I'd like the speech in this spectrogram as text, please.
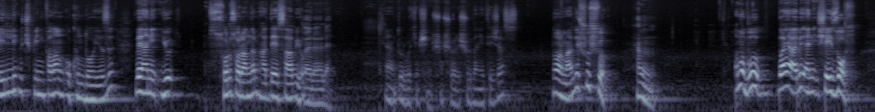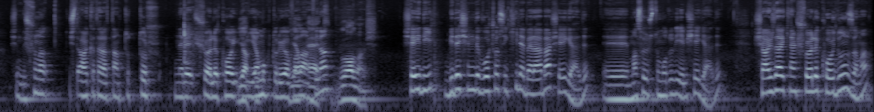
e, 53 bin falan okundu o yazı. Ve hani soru soranların haddi hesabı yok. Öyle öyle. Yani dur bakayım şimdi şunu şöyle şuradan iteceğiz. Normalde şu şu. Hmm. Ama bu bayağı bir hani şey zor. Şimdi şunu işte arka taraftan tuttur. Nereye şöyle koy Yok, yamuk duruyor falan evet, filan. Bu olmamış. Şey değil. Bir de şimdi WatchOS 2 ile beraber şey geldi. E, masaüstü modu diye bir şey geldi. Şarjdayken şöyle koyduğun zaman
